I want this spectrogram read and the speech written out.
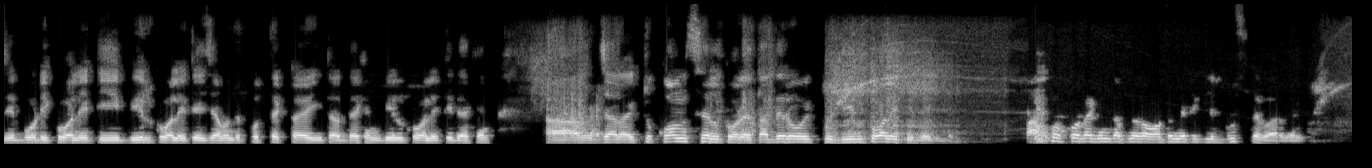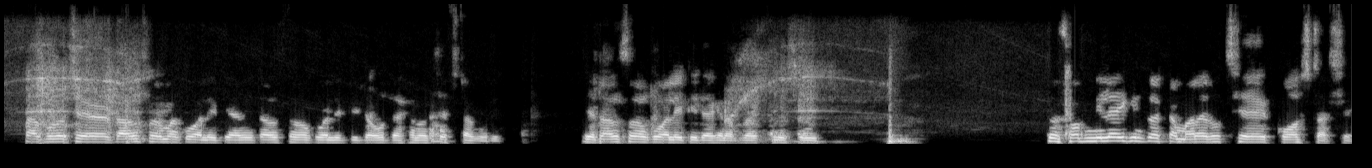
যে বডি কোয়ালিটি বিল কোয়ালিটি যে আমাদের প্রত্যেকটা এটা দেখেন বিল কোয়ালিটি দেখেন। আর যারা একটু কম সেল করে, তাদেরও একটু বিল কোয়ালিটি দেখবেন। পার্থক্যটা কিন্তু আপনারা অটোমেটিকলি বুঝতে পারবেন। তারপর হচ্ছে ট্রান্সফর্মার কোয়ালিটি আমি ট্রান্সফরমার কোয়ালিটিটাও দেখানোর চেষ্টা করি। যে ট্রান্সফর্মার কোয়ালিটি দেখেন আপনার ফিনিশিং তো সব মিলাই কিন্তু একটা মালের হচ্ছে কস্ট আসে।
